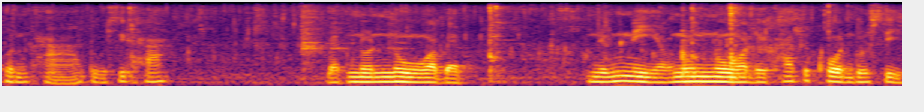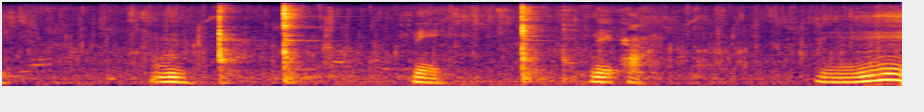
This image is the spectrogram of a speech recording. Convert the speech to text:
คนขาดูสิคะ แบบนวลนัวแบบเหนียวเหนียวๆนัวเลยค่ะทุกคนดูสิ อืม นี่ นี่ค่ะ อืม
